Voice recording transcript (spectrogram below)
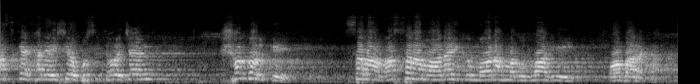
আজকে এখানে এসে উপস্থিত হয়েছেন, সকলকে সালাম, আসসালামু আলাইকুম ওয়া রাহমাতুল্লাহি ওয়া বারাকাতুহু।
